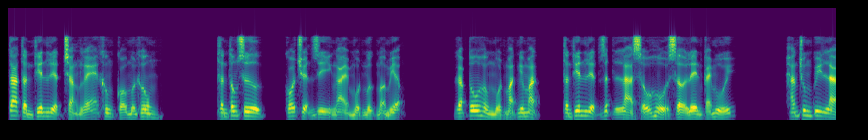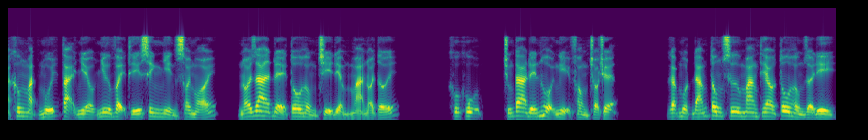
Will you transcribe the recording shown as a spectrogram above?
ta tần thiên liệt chẳng lẽ không có muốn không? Thần tông sư, có chuyện gì ngài một mực mở miệng? Gặp tô hồng một mặt như mặt, tần thiên liệt rất là xấu hổ sờ lên cái mũi. Hắn trung quy là không mặt mũi tại nhiều như vậy thí sinh nhìn soi mói, nói ra để tô hồng chỉ điểm mà nói tới. Khu khu, chúng ta đến hội nghị phòng trò chuyện. Gặp một đám tông sư mang theo tô hồng rời đi,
